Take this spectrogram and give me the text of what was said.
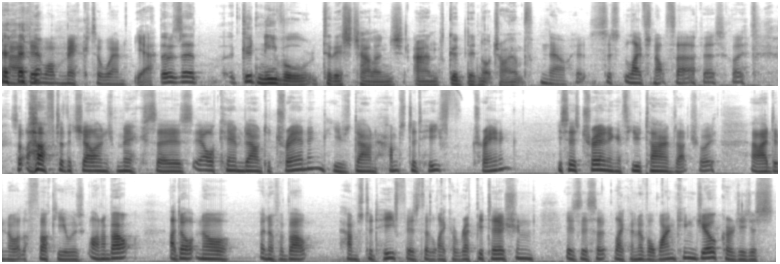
I uh, didn't want Mick to win. Yeah, there was a a good and evil to this challenge, and good did not triumph. No, it's just life's not fair, basically. So after the challenge, Mick says it all came down to training. He was down Hampstead Heath training. He says training a few times actually, and I didn't know what the fuck he was on about. I don't know enough about Hampstead Heath. Is there like a reputation? Is this a, like another wanking joke, or is he just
